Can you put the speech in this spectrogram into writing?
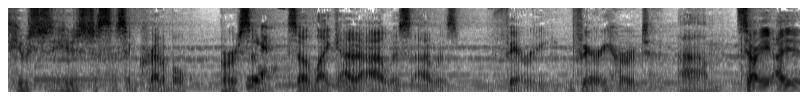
he was he was just this incredible person. Yeah. So like I, I was I was very very hurt. Um, sorry, I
